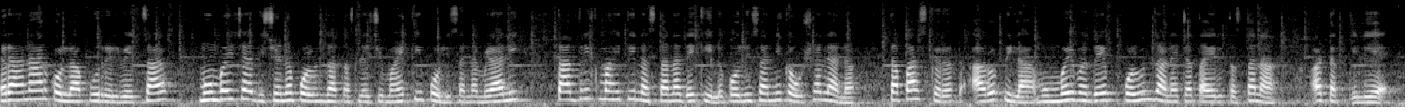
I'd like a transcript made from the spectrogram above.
राहणार कोल्हापूर रेल्वे चाळ. मुंबईच्या दिशेनं पळून जात असल्याची माहिती पोलिसांना मिळाली. तांत्रिक माहिती नसताना देखील पोलिसांनी कौशल्यानं तपास करत आरोपीला मुंबईमध्ये पळून जाण्याच्या तयारीत असताना अटक केली आहे.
